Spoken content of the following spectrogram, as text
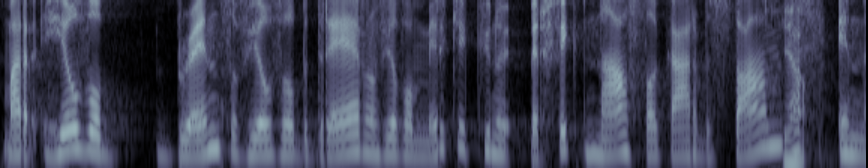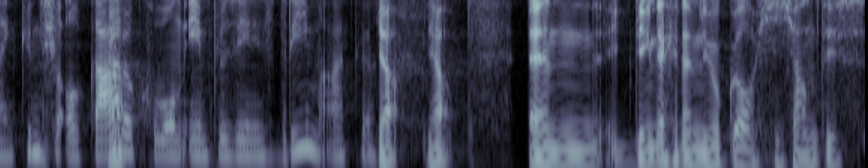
Maar heel veel brands of heel veel bedrijven of heel veel merken kunnen perfect naast elkaar bestaan. Ja. En dan kun je elkaar Ja. ook gewoon 1 plus 1 is 3 maken. Ja, ja. En ik denk dat je dat nu ook wel gigantisch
